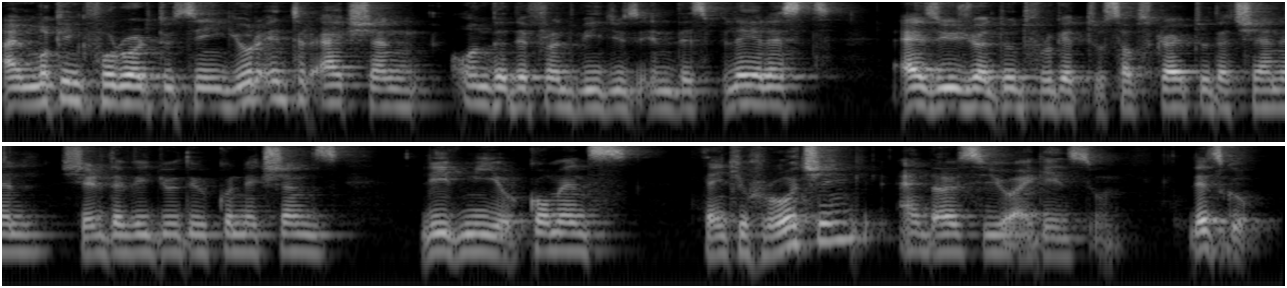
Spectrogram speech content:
I'm looking forward to seeing your interaction on the different videos in this playlist. As usual, don't forget to subscribe to the channel, share the video with your connections, leave me your comments. Thank you for watching and I'll see you again soon. Let's go.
